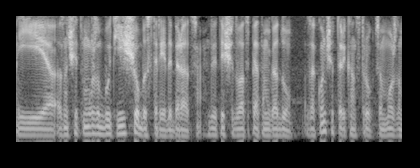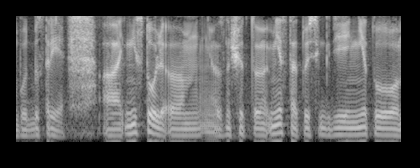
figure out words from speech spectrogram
И, значит, можно будет еще быстрее добираться. В 2025 году закончат реконструкцию, можно будет быстрее. А, не столь, эм, значит, место, то есть, где нету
